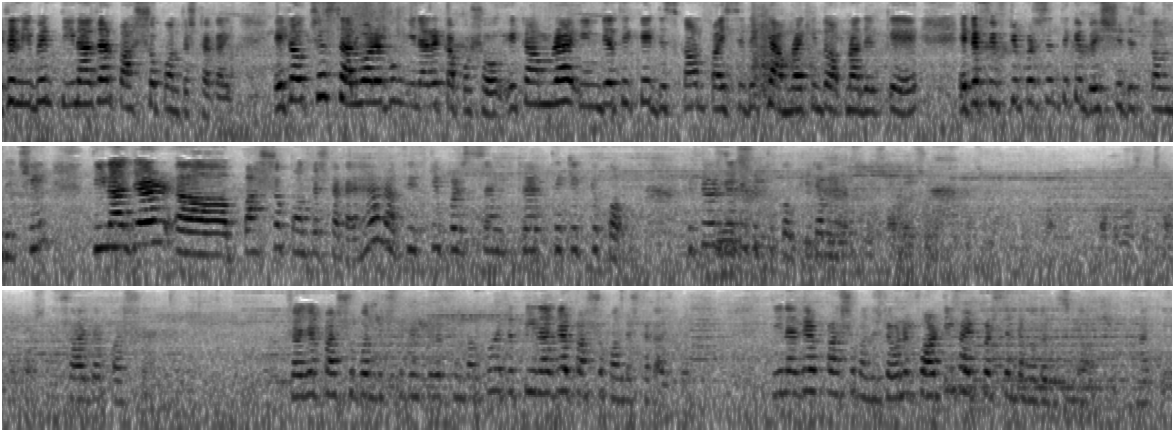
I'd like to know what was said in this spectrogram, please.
এটা নেবেন তিন হাজার পাঁচশো পঞ্চাশ টাকায়। এটা হচ্ছে সালোয়ার এবং ইনারের কাপড় সহ। এটা আমরা ইন্ডিয়া থেকে ডিসকাউন্ট পাইছি দেখে আমরা কিন্তু আপনাদেরকে এটা ফিফটি পার্সেন্ট থেকে বেশি ডিসকাউন্ট দিচ্ছি। তিন হাজার পাঁচশো পঞ্চাশ টাকায়। হ্যাঁ না ফিফটি পার্সেন্টের থেকে একটু কম। ফিফটি পার্সেন্ট একটু কম। কেমন? ছয় হাজার পাঁচশো। ছয় হাজার পাঁচশো পঞ্চাশ টাকা ফিফটি পাবো। এটা তিন হাজার পাঁচশো পঞ্চাশ টাকা আসবে। তিন হাজার পাঁচশো পঞ্চাশ টাকা মানে ফর্টি ফাইভ পার্সেন্টের মতো ডিসকাউন্ট নাকি?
